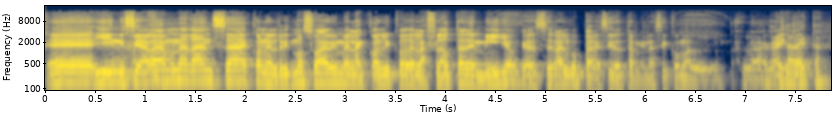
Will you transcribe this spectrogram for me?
Eh, y iniciaba una danza con el ritmo suave y melancólico de la flauta de millo, que debe ser algo parecido también así como al- a la gaita. La gaita.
